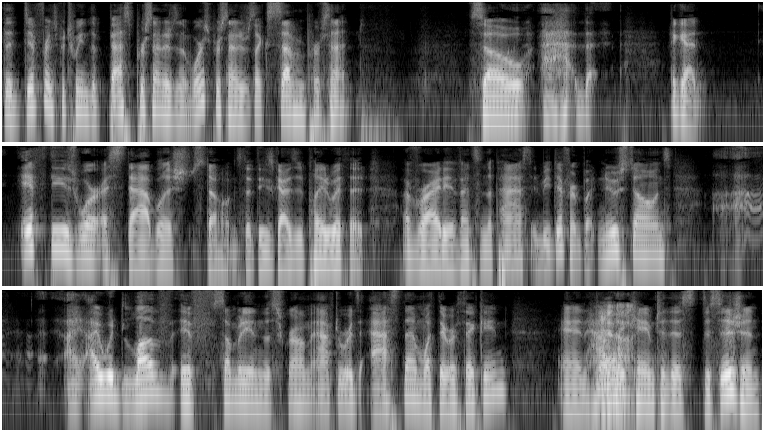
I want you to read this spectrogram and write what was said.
the difference between the best percentage and the worst percentage was like 7%. So, hmm. th- again, if these were established stones that these guys had played with at a variety of events in the past, it'd be different. But new stones, I, I would love if somebody in the scrum afterwards asked them what they were thinking and how they came to this decision.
